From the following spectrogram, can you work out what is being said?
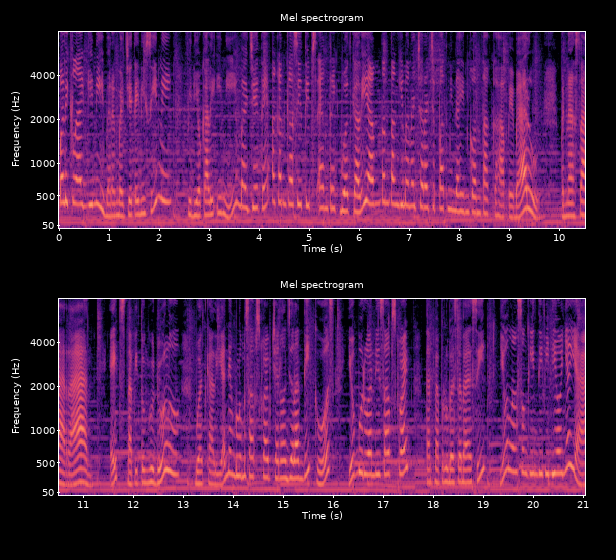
balik lagi nih bareng Mbak JT di sini. Video kali ini Mbak JT akan kasih tips and trick buat kalian tentang gimana cara cepat mindahin kontak ke HP baru. Penasaran? Eits, tapi tunggu dulu. Buat kalian yang belum subscribe channel Jalan Tikus, yuk buruan di subscribe. Tanpa perlu basa-basi, yuk langsung ke inti videonya ya.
